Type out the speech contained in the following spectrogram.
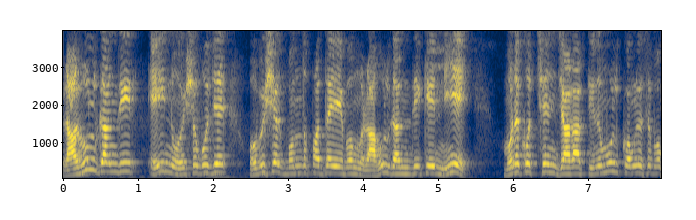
রাহুল গান্ধীর এই নৈশভোজে অভিষেক বন্দ্যোপাধ্যায় এবং রাহুল গান্ধীকে নিয়ে মনে করছেন যারা তৃণমূল কংগ্রেস এবং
